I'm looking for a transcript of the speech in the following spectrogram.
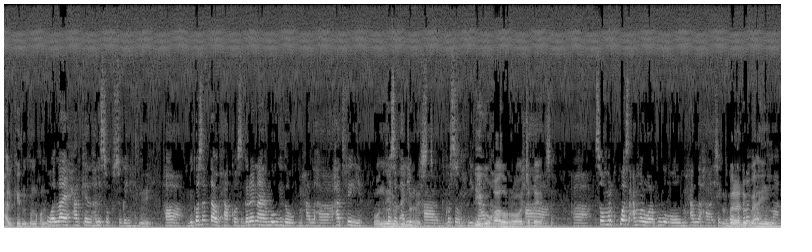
xaalkeedu muxuu noqonaya wallaahi xaalkeeda halisoo ku sugan yahay. Ay, ha because hataa waxaa koos garanaya ma ogido maxaa lahaa heart failure. Because of. Ha, because qaado ha so marka kuwaas camal waa kuwa oo maxaa lahaa dhibaato badan kala yihiin. kulmaan.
